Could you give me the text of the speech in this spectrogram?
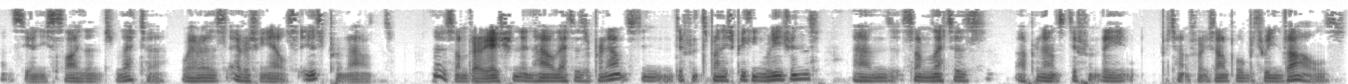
That's the only silent letter, whereas everything else is pronounced. There's some variation in how letters are pronounced in different Spanish-speaking regions, and some letters are pronounced differently, for example, between vowels.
